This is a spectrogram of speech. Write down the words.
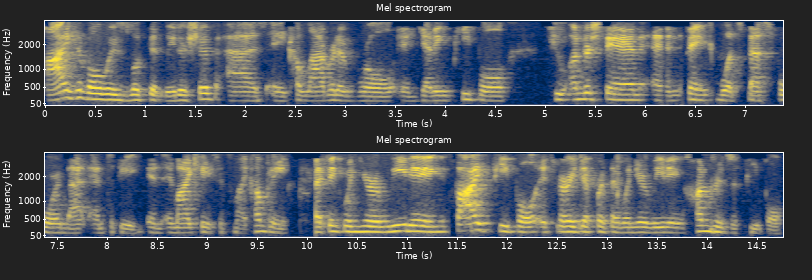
I have always looked at leadership as a collaborative role in getting people to understand and think what's best for that entity. In, in my case, it's my company. I think when you're leading five people, it's very different than when you're leading hundreds of people.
